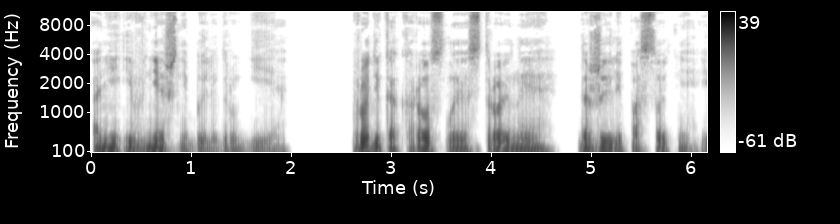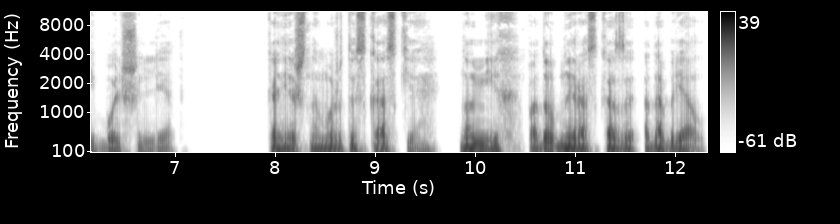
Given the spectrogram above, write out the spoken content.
они и внешне были другие. Вроде как рослые, стройные, дожили по сотне и больше лет. Конечно, может и сказки, но Мих подобные рассказы одобрял,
